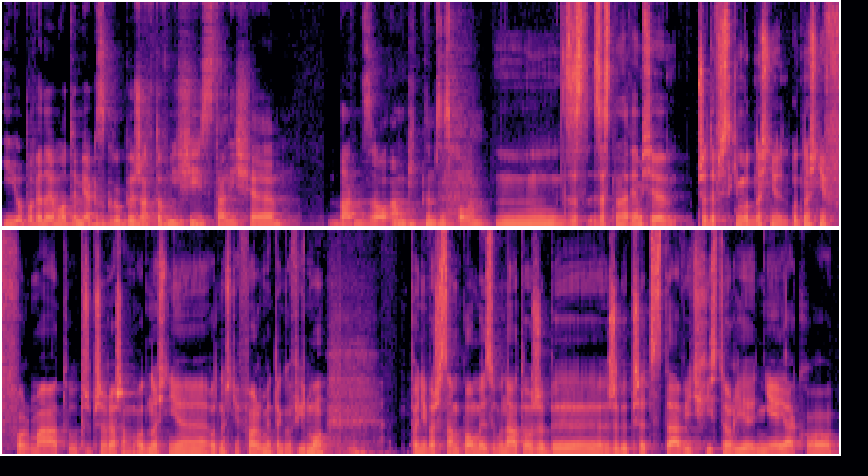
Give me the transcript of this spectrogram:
i opowiadają o tym, jak z grupy żartownisi stali się bardzo ambitnym zespołem. Mm, zastanawiam się przede wszystkim odnośnie, odnośnie formatu, przepraszam, odnośnie, odnośnie formy tego filmu. Ponieważ sam pomysł na to, żeby, żeby przedstawić historię nie jako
